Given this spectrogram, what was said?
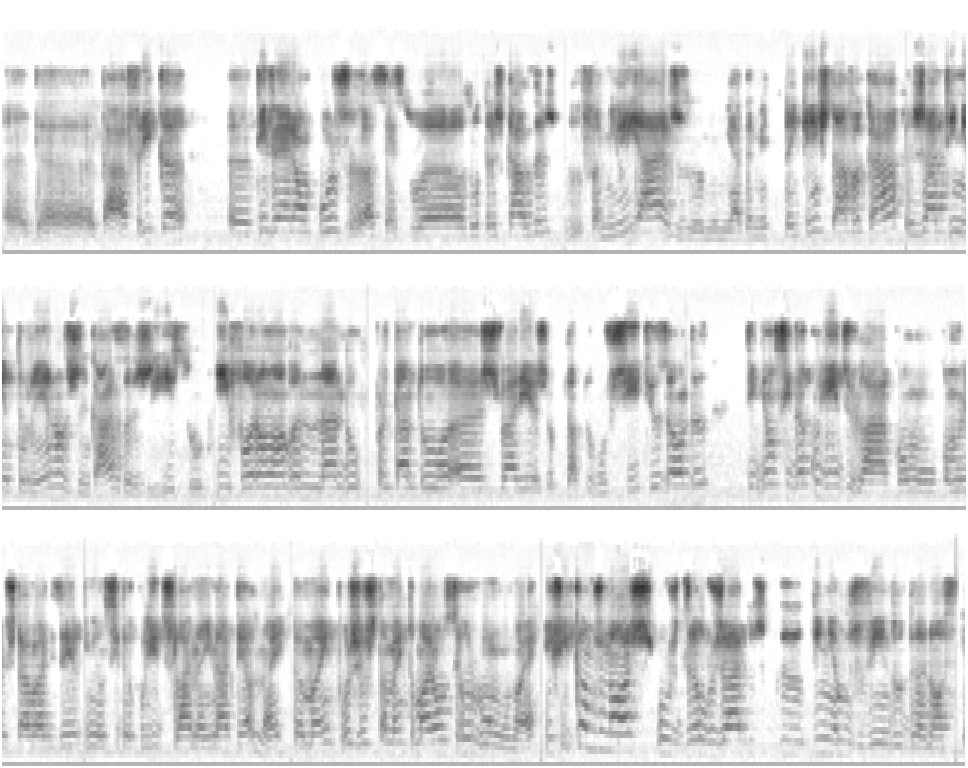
ah, da, da África, tiveram pois, acesso às outras casas familiares, nomeadamente nem quem estava cá já tinha terrenos, casas e isso, e foram abandonando, portanto, as várias, portanto, os sítios onde tinham sido acolhidos lá, como, como eu estava a dizer, tinham sido acolhidos lá na Inatel, não é? Também, depois eles também tomaram o seu rumo, não é? E ficamos nós, os desalojados, que tínhamos vindo da nossa,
